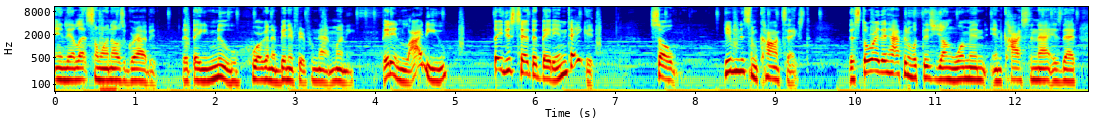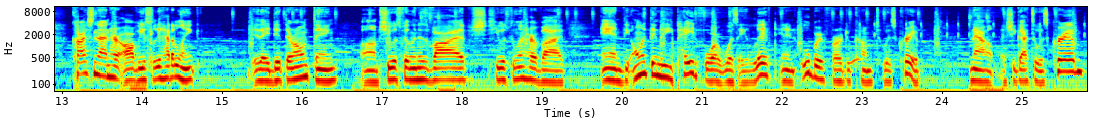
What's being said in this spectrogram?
and then let someone else grab it that they knew who are gonna benefit from that money. They didn't lie to you, they just said that they didn't take it. So, giving this some context, the story that happened with this young woman in Kai Cenat is that Kai Cenat and her obviously had a link. They did their own thing. Um, she was feeling his vibe, he was feeling her vibe, and the only thing that he paid for was a Lyft and an Uber for her to come to his crib. Now, as she got to his crib,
